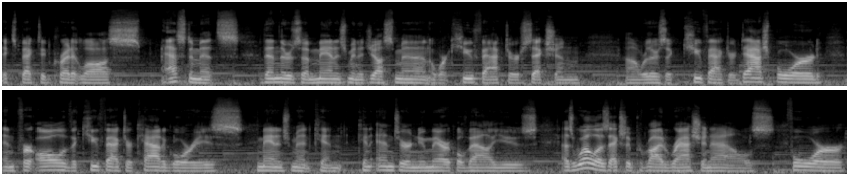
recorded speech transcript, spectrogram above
expected credit loss estimates. Then there's a management adjustment or Q factor section uh, where there's a Q factor dashboard. And for all of the Q factor categories, management can, can enter numerical values as well as actually provide rationales for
